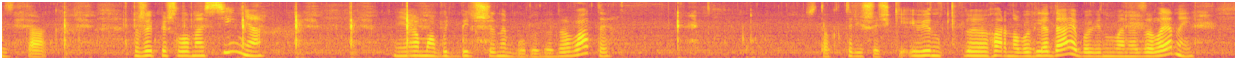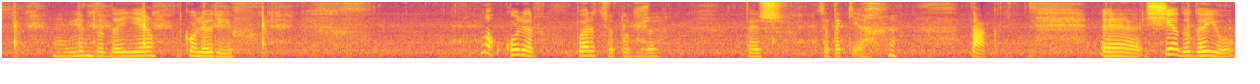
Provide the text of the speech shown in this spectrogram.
Ось так. Вже пішло насіння. Я, мабуть, більше не буду додавати. Ось так трішечки. І він е, гарно виглядає, бо він в мене зелений. Він додає кольорів. Ну, колір перцю тут вже теж це таке. Так. Е, ще додаю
